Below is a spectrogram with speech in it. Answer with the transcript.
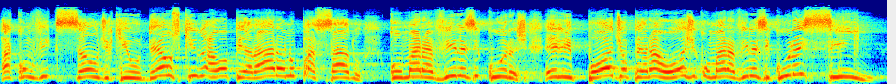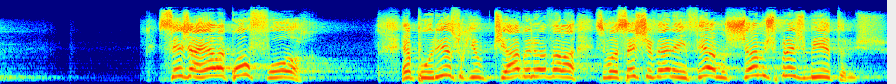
a convicção de que o Deus que a operara no passado com maravilhas e curas, Ele pode operar hoje com maravilhas e curas, sim, seja ela qual for. É por isso que o Tiago ele vai falar: se vocês estiverem enfermos, chame os presbíteros.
